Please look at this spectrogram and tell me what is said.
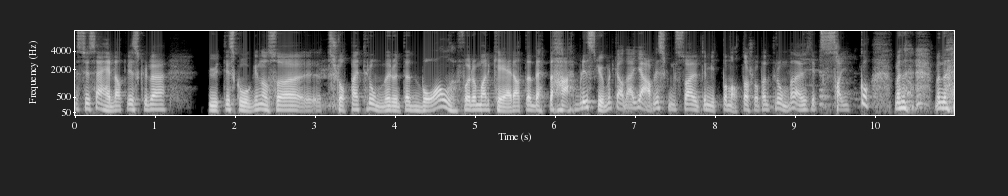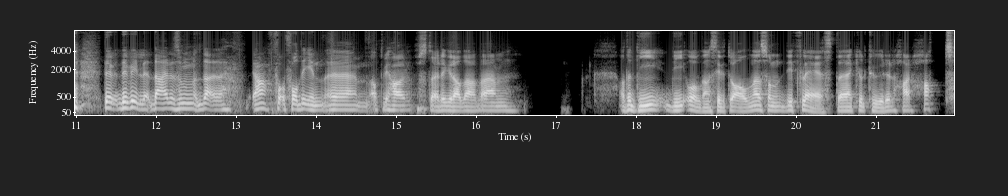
syns jeg heller at vi skulle ut i skogen og så slått på ei tromme rundt et bål for å markere at dette her blir skummelt. Ja, det er jævlig skummelt å stå ute midt på natta og slå på en tromme. Det er jo helt psyko. Men, men det, det, ville, det er liksom det, Ja, få, få, det inn. Eh, at vi har større grad av, eh, At de, de overgangsritualene som de fleste kulturer har hatt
